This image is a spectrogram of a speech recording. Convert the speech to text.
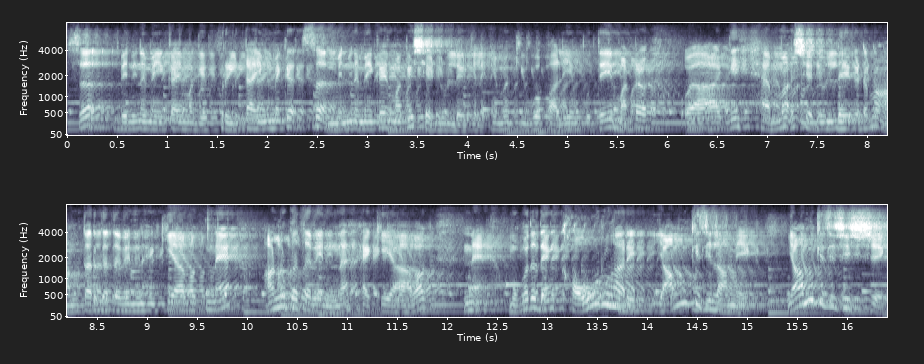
ස මෙන්න මේකයි මගේ ෆ්‍රී ටයිම් එක ස මෙන්න මේකයි මගේ ෂෙඩියුල් එක කියලා. එහෙම කිව්ව පළියෙන් පුතේ මට ඔයාගේ හැම ෂෙඩියුල් එකකටම අන්තර්ගත වෙන්න හැකියාවක් නැහැ. අනුගත වෙන්න හැකියාවක් නැහැ. මොකද දැන් කවුරු හරි යම් කිසි ළමයෙක් යම් කිසි ශිෂ්‍යයෙක්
